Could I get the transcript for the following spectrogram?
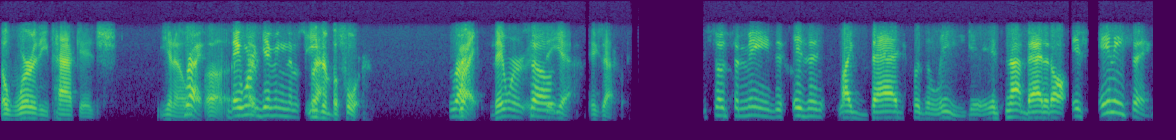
a worthy package, you know, Right. uh, they weren't giving them scraps. even before. right. They weren't So- they- yeah, exactly. so to me, this isn't like bad for the league. It's not bad at all. If anything,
